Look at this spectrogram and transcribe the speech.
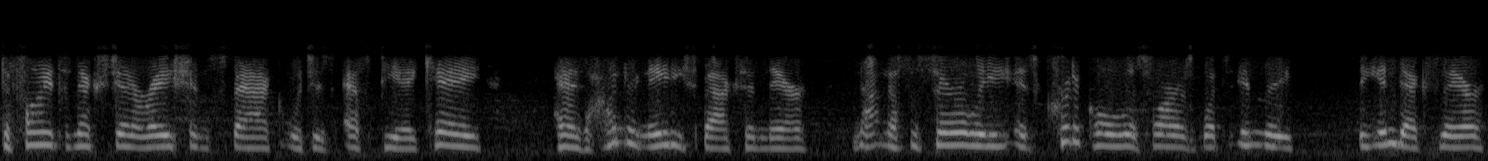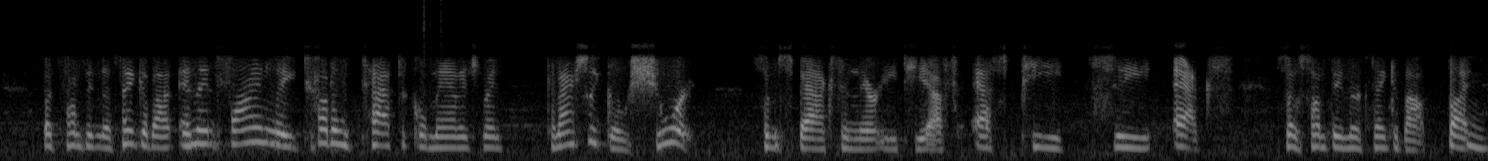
Defiance next generation SPAC, which is SPAK, has 180 SPACs in there. Not necessarily as critical as far as what's in the, the index there, but something to think about. And then finally, Tuttle Tactical Management can actually go short some SPACs in their ETF, SPCX. So something to think about. But mm.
